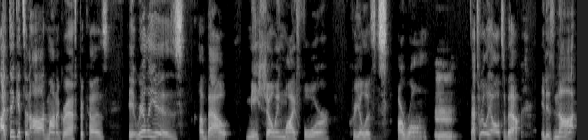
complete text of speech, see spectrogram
I think it's an odd monograph because it really is about me showing why four Creolists are wrong. Mm. That's really all it's about. It is not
